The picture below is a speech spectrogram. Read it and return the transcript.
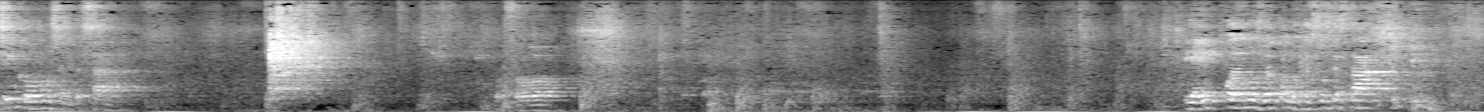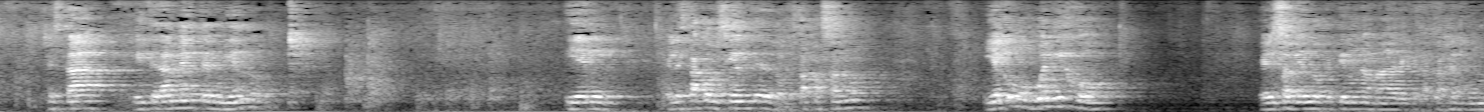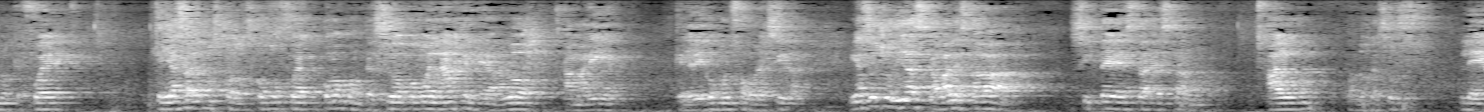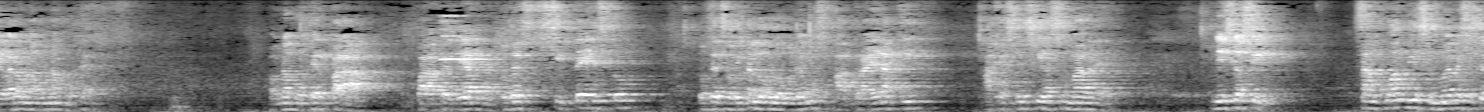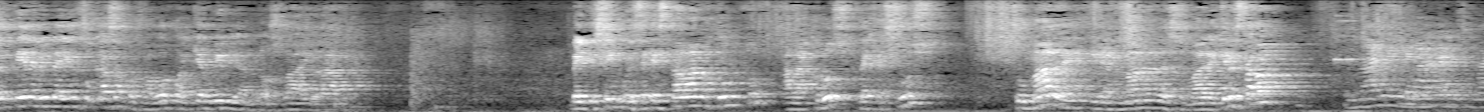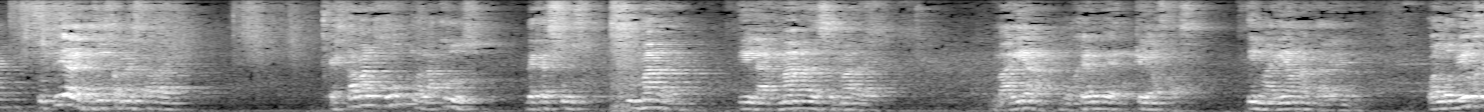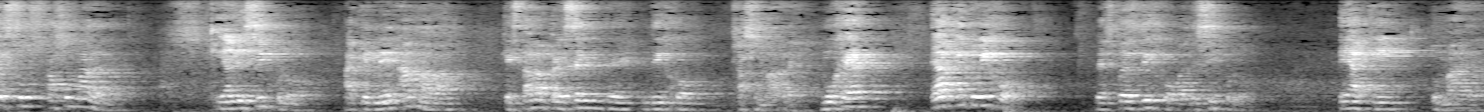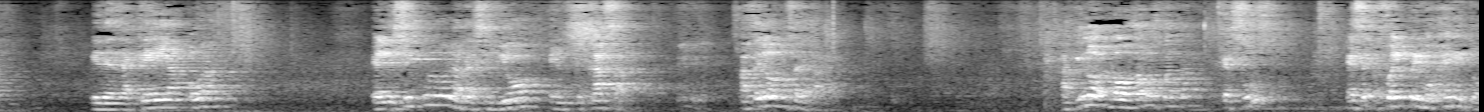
25 vamos a empezar. Por favor. Y ahí podemos ver cuando Jesús está su madre, mujer, he aquí tu hijo. Después dijo al discípulo, he aquí tu madre. Y desde aquella hora, el discípulo la recibió en su casa. Así lo vamos a dejar. Aquí nos, nos damos cuenta, Jesús ese fue el primogénito,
